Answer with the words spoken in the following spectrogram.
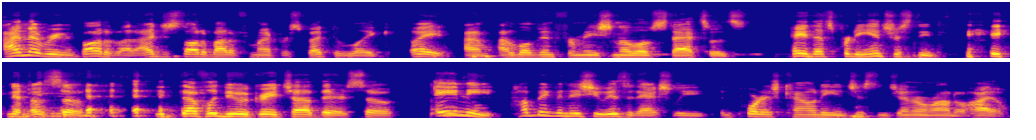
I never even thought about it. I just thought about it from my perspective. Like, hey, I, I love information. I love stats. So it's hey, that's pretty interesting. you know, so you definitely do a great job there. So, Amy, how big of an issue is it actually in Portage County and just in general around Ohio?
